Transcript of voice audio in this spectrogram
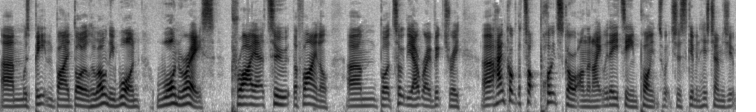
um, was beaten by Doyle, who only won one race prior to the final, um, but took the outright victory. Uh, Hancock, the top point scorer on the night with 18 points, which has given his championship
